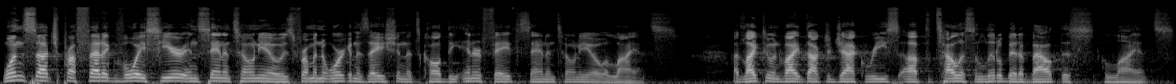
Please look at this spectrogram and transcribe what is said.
One such prophetic voice here in San Antonio is from an organization that's called the Interfaith San Antonio Alliance. I'd like to invite Dr. Jack Reese up to tell us a little bit about this alliance.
